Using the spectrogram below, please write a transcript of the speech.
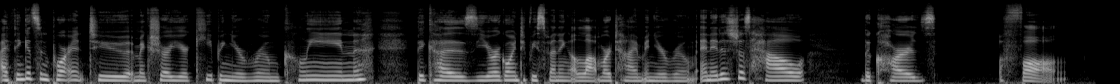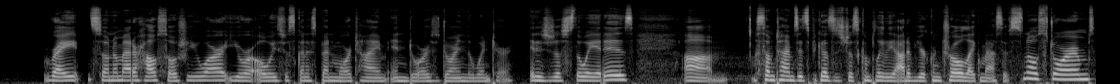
I think it's important to make sure you're keeping your room clean because you're going to be spending a lot more time in your room. And it is just how the cards fall, right? So no matter how social you are, you are always just going to spend more time indoors during the winter. It is just the way it is. Um, sometimes it's because it's just completely out of your control, like massive snowstorms,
